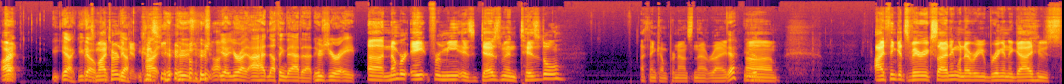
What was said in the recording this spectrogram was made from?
all right. Yeah, you go. my turn yeah. again, All right. you- who- who's, who's, yeah, you're right. I had nothing to add to that. Who's your eight? Uh, number eight for me is Desmond Tisdol. I think I'm pronouncing that right. Yeah. Um, I think it's very exciting whenever you bring in a guy who's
